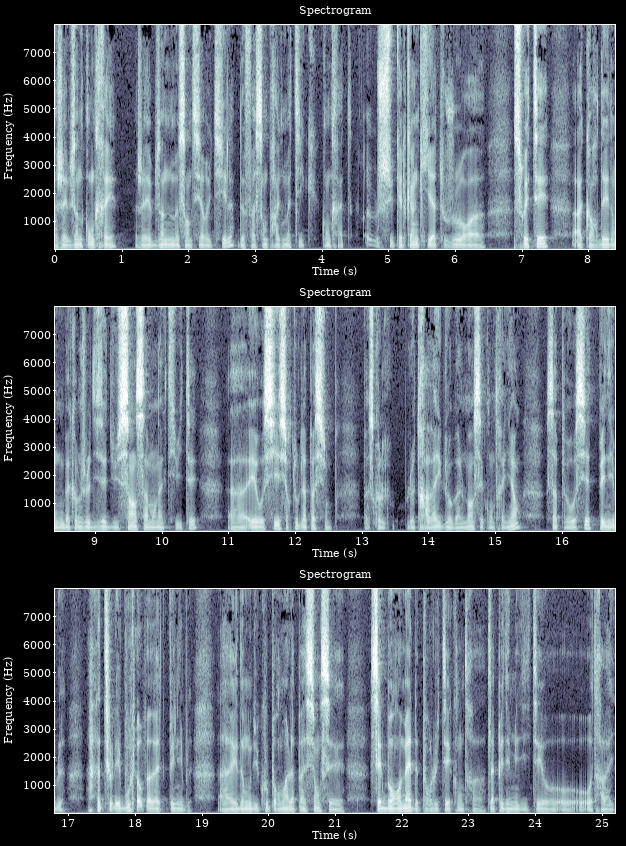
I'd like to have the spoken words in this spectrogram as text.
J'avais besoin de concret, j'avais besoin de me sentir utile de façon pragmatique, concrète. Je suis quelqu'un qui a toujours euh, souhaité accorder, donc, bah, comme je le disais, du sens à mon activité euh, et aussi et surtout de la passion. Parce que le travail, globalement, c'est contraignant. Ça peut aussi être pénible. Tous les boulots peuvent être pénibles. Euh, et donc, du coup, pour moi, la passion, c'est, le bon remède pour lutter contre la pénibilité au, travail.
